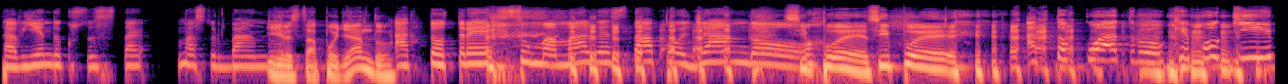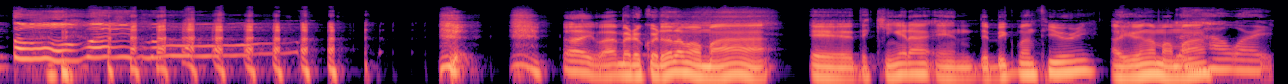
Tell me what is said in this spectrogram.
sabiendo que usted se está masturbando. y él está apoyando. Acto 3, su mamá lo está apoyando. Sí puede, sí puede. Acto 4, qué poquito. Ay, no. Ay, va, me recuerdo a la mamá eh, de quién era en The Big Bang Theory. Había una De mamá Howard.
